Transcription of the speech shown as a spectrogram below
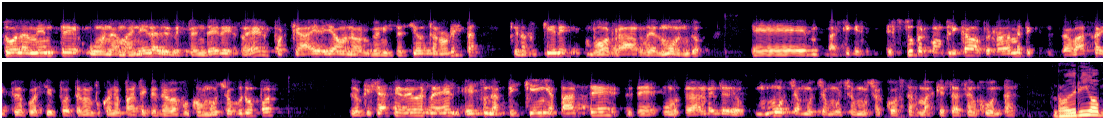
solamente una manera de defender a Israel porque hay allá una organización terrorista que nos quiere borrar del mundo. Eh, así que es súper complicado, pero realmente que se trabaja, y te puedo decir también por una parte que trabajo con muchos grupos, lo que se hace en Israel es una pequeña parte de realmente de muchas, muchas, muchas, muchas cosas más que se hacen juntas. Rodrigo,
